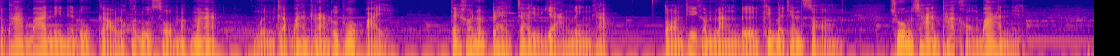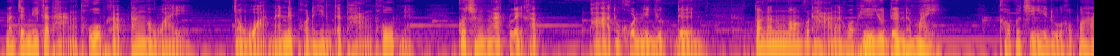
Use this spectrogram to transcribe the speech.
สภาพบ้านนี้เนี่ยดูเก่าแล้วก็ดูโทรมมากๆ เหมือนกับบ้านร้างทั่วๆไป แต่เขานั้นแปลกใจอยู่อย่างหนึ่งครับ ตอนที่กำลังเดินขึ้นไปชั้นสองช่วงชานพักของบ้านเนี่ย มันจะมีกระถางทูบครับตั้งเอาไว้ จังหวะนั้นเนี่ยพอได้เห็นกระถางทูบเนี่ย ก็ชะงงักเลยครับ พาทุกคนเนี่ยหยุดเดิน ตอนนั้นน้องๆก็ถามเลยว่าพี่หยุดเดินทำไม เขาก็ชี้ให้ดูครับว่า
